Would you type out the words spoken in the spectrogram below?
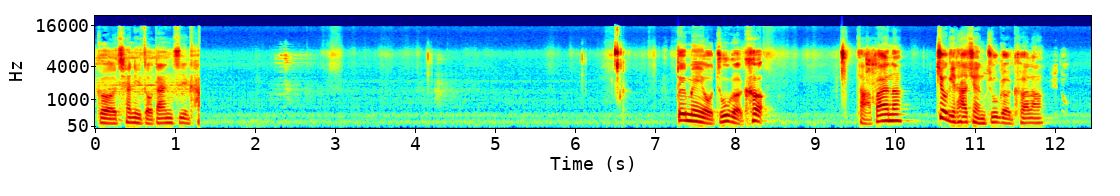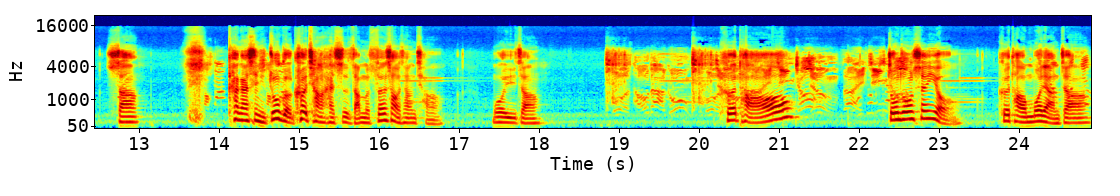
个千里走单骑看。对面有诸葛恪，咋办呢？就给他选诸葛恪了，杀，看看是你诸葛恪强还是咱们孙尚香强。摸一张，磕桃，中中生有，磕桃摸两张，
